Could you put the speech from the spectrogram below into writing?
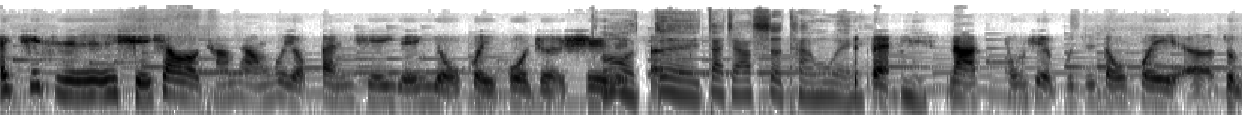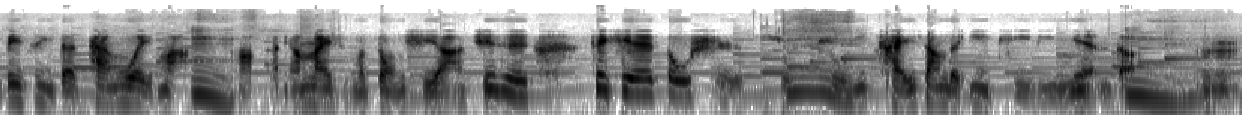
哎，其实学校常常会有办一些园游会，或者是哦，对，大家设摊位，对不对？嗯、那同学不是都会呃准备自己的摊位嘛？嗯，好，你要卖什么东西啊？其实这些都是属属于财商的议题里面的。嗯嗯，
